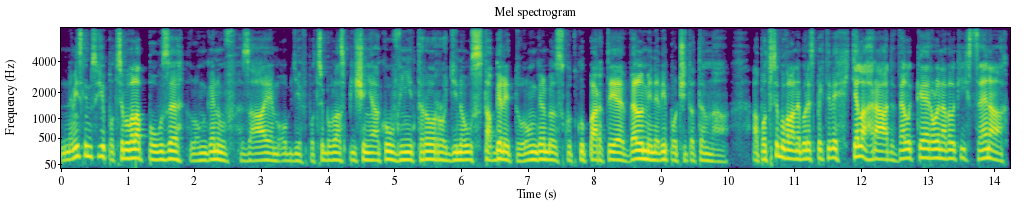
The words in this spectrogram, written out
Nemyslím si, že potřebovala pouze Longenův zájem, obdiv. Potřebovala spíše nějakou vnitrorodinnou stabilitu. Longen byl skutku partie velmi nevypočitatelná. A potřebovala, nebo respektive chtěla hrát velké role na velkých scénách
